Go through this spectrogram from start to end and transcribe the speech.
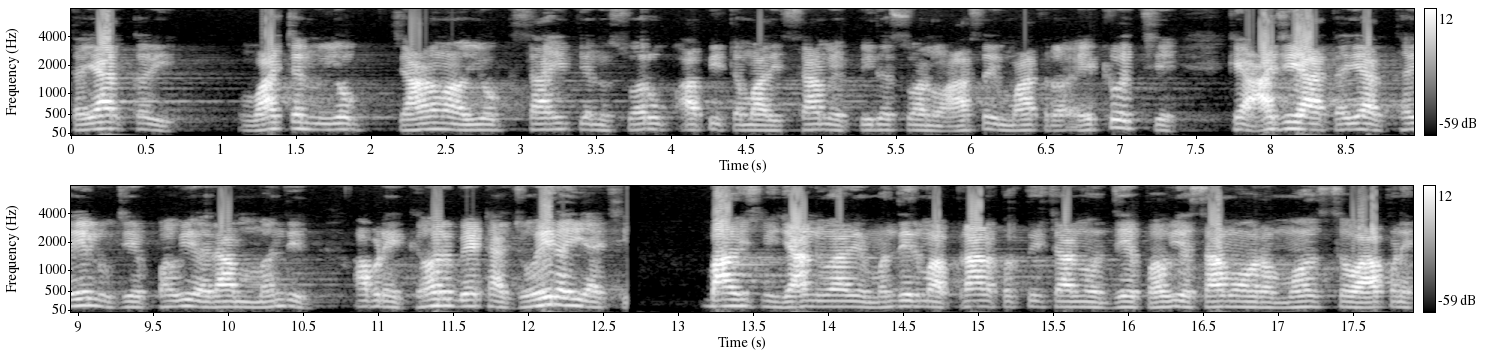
તૈયાર કરી વાંચન યોગ, જાણવા યોગ, સાહિત્યનું સ્વરૂપ આપી તમારી સામે પીરસવાનો આશય માત્ર એટલો જ છે કે આજે આ તૈયાર થયેલું જે ભવ્ય રામ મંદિર આપણે ઘર બેઠા જોઈ રહ્યા છીએ. બાવીસમી જાન્યુઆરી મંદિરમાં પ્રાણ પ્રતિષ્ઠાનો જે ભવ્ય સમારોહ મહોત્સવ આપણે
